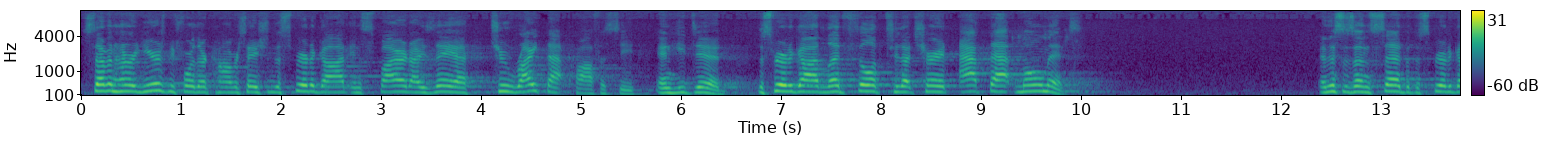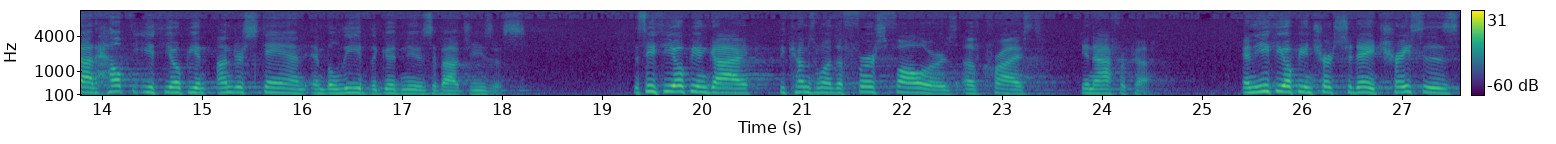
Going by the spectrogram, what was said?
700 years before their conversation, the Spirit of God inspired Isaiah to write that prophecy, and he did the Spirit of God led Philip to that chariot at that moment. And this is unsaid, but the Spirit of God helped the Ethiopian understand and believe the good news about Jesus. This Ethiopian guy becomes one of the first followers of Christ in Africa. And the Ethiopian church today traces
